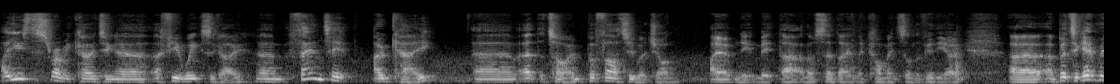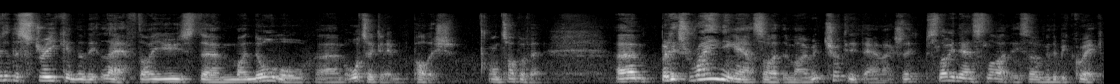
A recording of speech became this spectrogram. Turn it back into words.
I used the ceramic coating a, a few weeks ago, um, found it okay uh, at the time, put far too much on. I openly admit that and I've said that in the comments on the video. Uh, but to get rid of the streaking that it left, I used um, my normal um, Autoglym polish on top of it. Um, but it's raining outside at the moment, chucking it down actually, slowing down slightly so I'm going to be quick.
